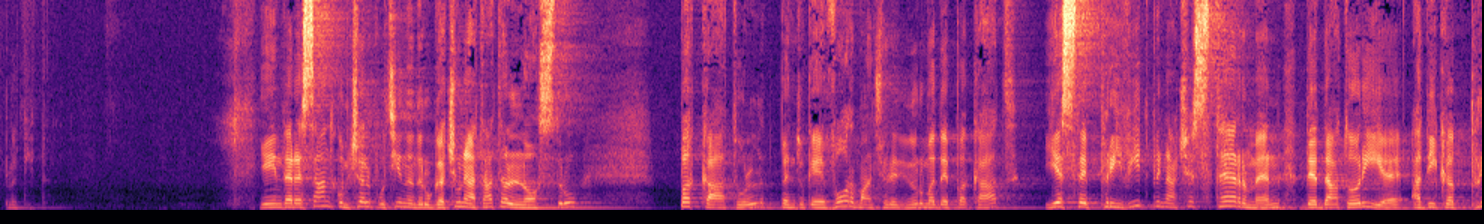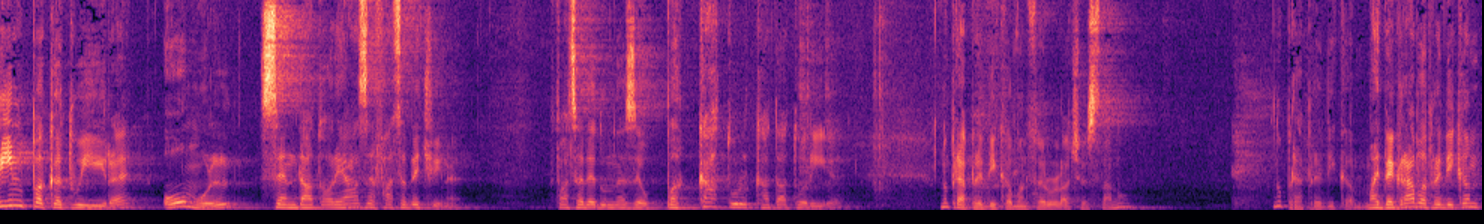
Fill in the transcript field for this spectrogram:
plătită. E interesant cum cel puțin în rugăciunea Tatăl nostru, păcatul, pentru că e vorba în cele din urmă de păcat, este privit prin acest termen de datorie, adică prin păcătuire, omul se îndatorează față de cine? Față de Dumnezeu. Păcatul ca datorie. Nu prea predicăm în felul acesta, nu? Nu prea predicăm. Mai degrabă predicăm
